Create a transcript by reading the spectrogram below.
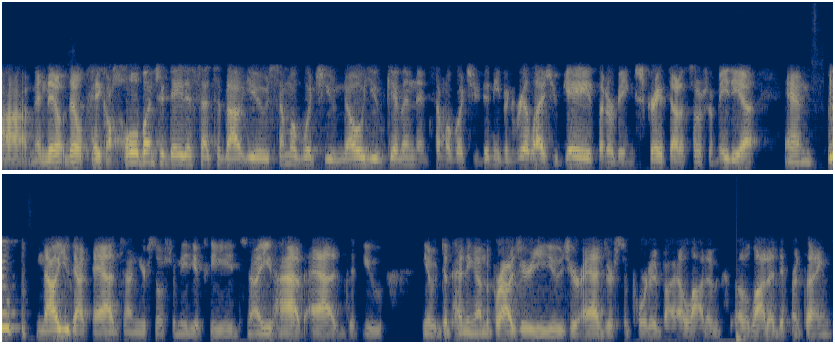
Um, and they'll they'll take a whole bunch of data sets about you, some of which you know you've given, and some of which you didn't even realize you gave, but are being scraped out of social media. And bloop, now you got ads on your social media feeds. Now you have ads that you you know, depending on the browser you use, your ads are supported by a lot of a lot of different things.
